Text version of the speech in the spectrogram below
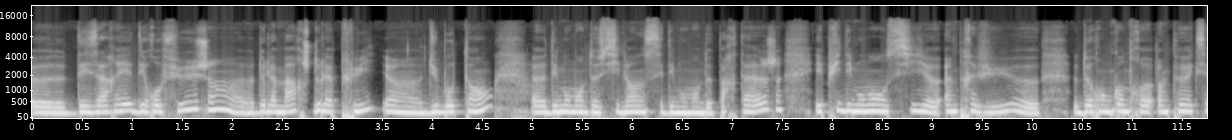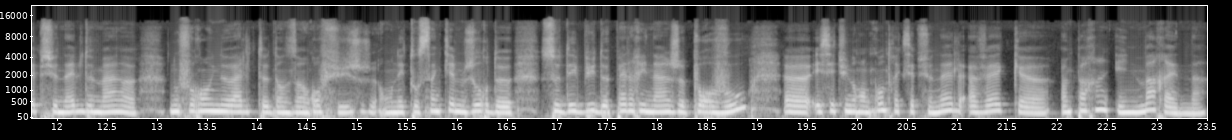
euh, des arrêts, des refuges, hein, de la marche, de la pluie, euh, du beau temps, euh, des moments de silence et des moments de partage, et puis des moments aussi euh, imprévus, de rencontres un peu exceptionnelles. Demain, nous ferons une halte dans un refuge. On est au cinquième jour de ce début de pèlerinage pour vous, et c'est une rencontre exceptionnelle avec euh, un parrain et une marraine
